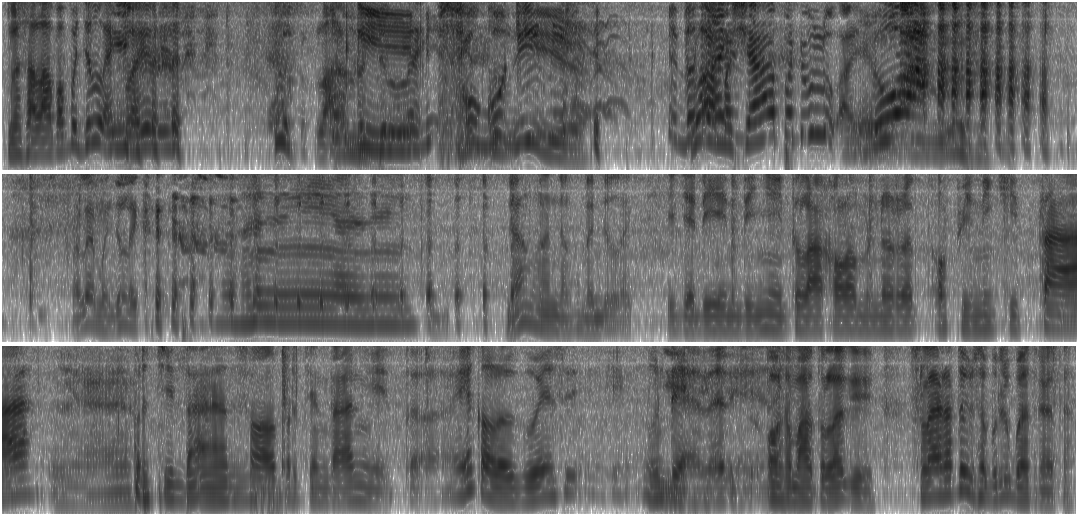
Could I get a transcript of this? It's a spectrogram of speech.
nggak salah apa-apa jelek lahirnya. Lah, udah gini jelek. Kok gue gini? Lu sama siapa dulu? Ayo. Wah. Padahal emang jelek. Jangan, jangan jelek. Ya, jadi intinya itulah kalau menurut opini kita Iya. Percintaan. soal percintaan gitu. Ya kalau gue sih udah tadi. Oh sama satu lagi, selera tuh bisa berubah ternyata.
